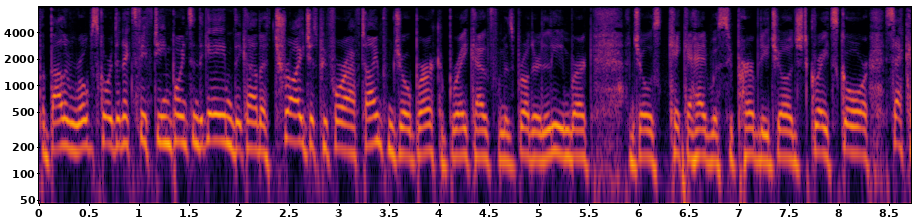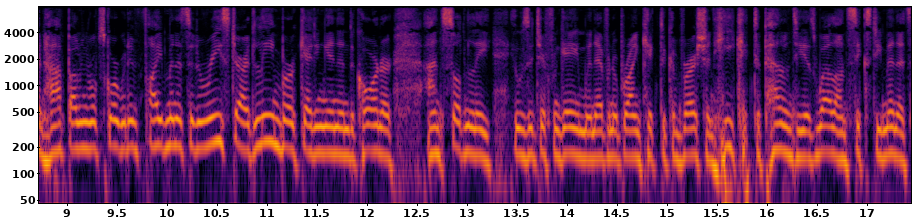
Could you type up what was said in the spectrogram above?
But Ballinrobe scored the next 15 points in the game. They got a try just before half time from Joe Burke, a breakout from his brother Liam Burke, and Joe's kick ahead was superbly judged. Great score. Second half, Ballinrobe scored within five minutes of the restart. Liam Burke getting in in the corner, and suddenly it was a different game game when Evan O'Brien kicked a conversion. He kicked a penalty as well on 60 minutes,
